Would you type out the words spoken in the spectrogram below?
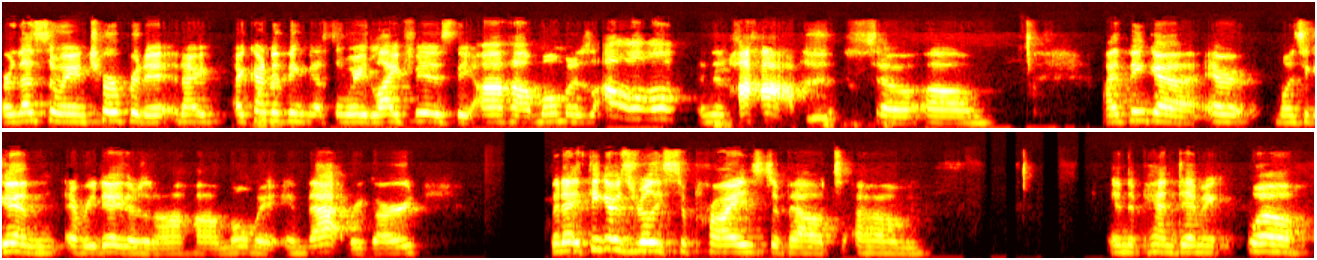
or that's the way I interpret it. And I, I kind of think that's the way life is. The aha moment is ah, and then ha ha. So, um, I think uh, er, once again, every day there's an aha moment in that regard. But I think I was really surprised about um, in the pandemic. Well,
